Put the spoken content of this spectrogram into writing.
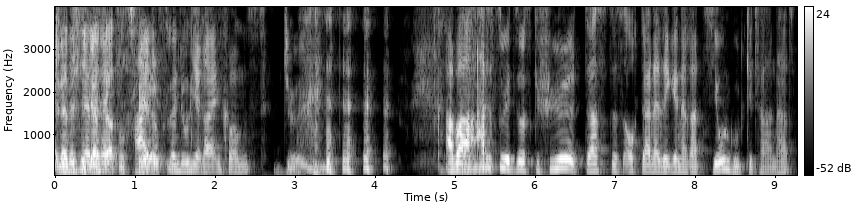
Ändert sich die ganze Atmosphäre heiß, wenn du hier reinkommst. Aber Ähm. hattest du jetzt so das Gefühl, dass das auch deiner Regeneration gut getan hat,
